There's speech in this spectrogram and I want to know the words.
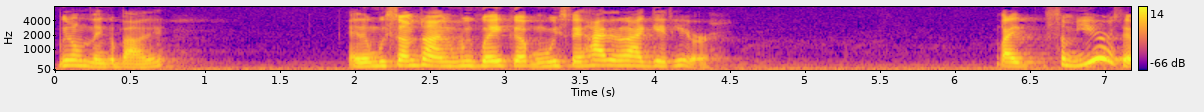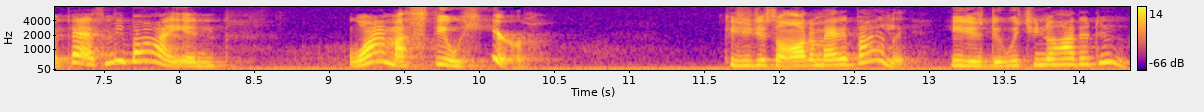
We don't think about it. And then we sometimes we wake up and we say, How did I get here? Like some years have passed me by and why am I still here? Because you're just an automatic pilot. You just do what you know how to do.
